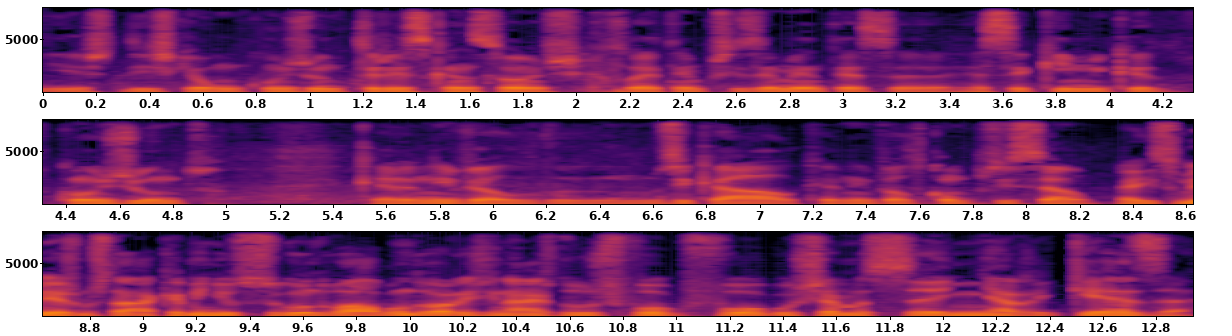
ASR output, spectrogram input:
e este disco é um conjunto de 13 canções que refletem precisamente essa, essa química de conjunto quer a nível de musical, quer a nível de composição. É isso mesmo, está a caminho o segundo álbum de originais dos Fogo Fogo, chama-se Nha Riqueza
